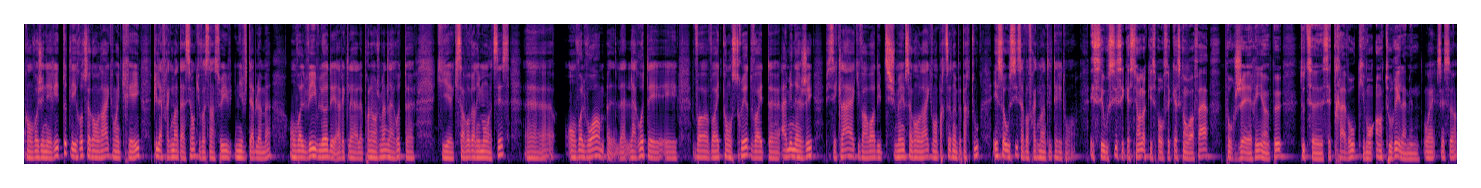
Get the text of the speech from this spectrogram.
qu'on va générer, toutes les routes secondaires qui vont être créées, puis la fragmentation qui va s'en suivre inévitablement, on va le vivre là, avec le prolongement de la route euh, qui, euh, qui s'en va vers les monts Otis. Euh, on va le voir, euh, la, route est, va, être construite, va être euh, aménagée, puis c'est clair qu'il va y avoir des petits chemins secondaires qui vont partir d'un peu partout, et ça aussi, ça va fragmenter le territoire. Et c'est aussi ces questions-là qui se posent, c'est qu'est-ce qu'on va faire pour gérer un peu tous ces travaux qui vont entourer la mine? Oui, c'est ça.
